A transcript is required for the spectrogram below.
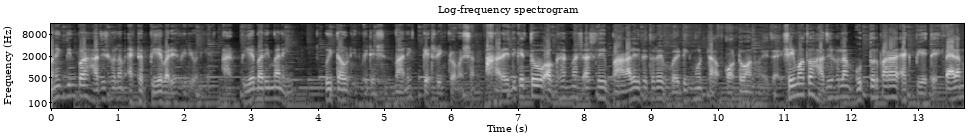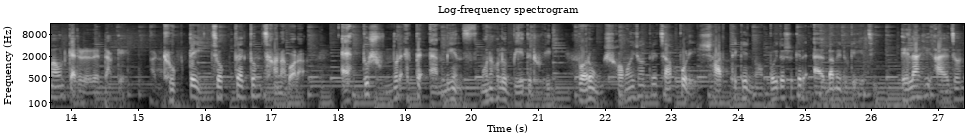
অনেক দিন পর হাজির হলাম একটা বিয়ে বাড়ির ভিডিও নিয়ে। আর বিয়ে বাড়ি মানেই উইথাউট ইনভিটেশন মানে ক্যাটারিং প্রমোশন আর এদিকে তো অঘ্রাণ মাস আসলেই বাঙালির ভেতরে ওয়েডিং মোডটা অটো অন হয়ে যায়। সেই মতো হাজির হলাম উত্তরপাড়ার এক বিয়েতে প্যারামাউন্ট ক্যাটারারের ডাকে। আর ঢুকতেই চোখ তো একদম ছানা বড়া। এত সুন্দর একটা অ্যাম্বিয়েন্স মনে হলো বিয়েতে ঢুকিনি। বরং সময় যন্ত্রে চাপ পড়ে ষাট থেকে নব্বই দশকের অ্যালবামে ঢুকে গেছি। এলাহি আয়োজন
